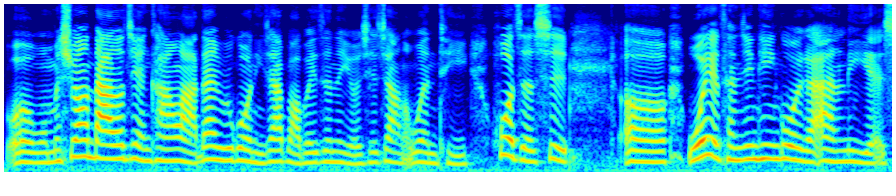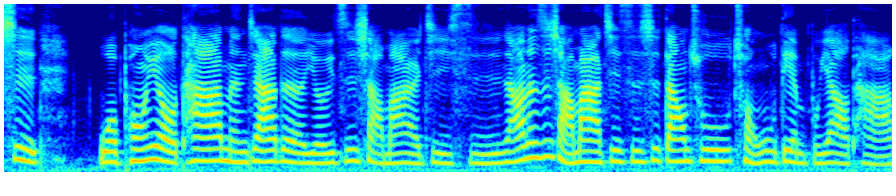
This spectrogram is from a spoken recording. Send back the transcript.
呃，我们希望大家都健康啦。但如果你家宝贝真的有一些这样的问题，或者是呃，我也曾经听过一个案例，也是。我朋友他们家的有一只小马尔济斯，然后那只小马尔济斯是当初宠物店不要它，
